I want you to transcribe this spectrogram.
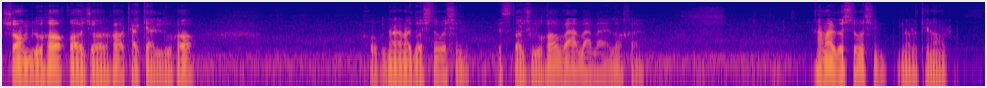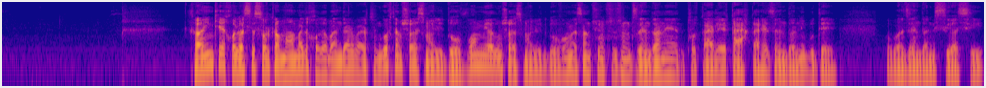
شاملوها قاجارها تکلوها. خب اینا رو داشته باشیم استاجلوها و و و الاخر. همه رو داشته باشین اینا رو کنار. تا اینکه خلاصه سلطان محمد خدابنده رو براتون گفتم شاه اسماعیلی دوم میاد. اون شاه اسماعیلی دوم اصلا چون تو زندان تو قلعه قهقه زندانی بوده. با زندانی سیاسی.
